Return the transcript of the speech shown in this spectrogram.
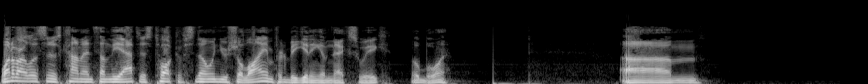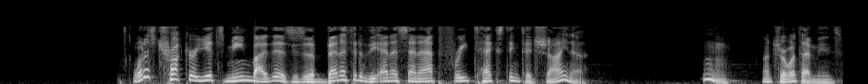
One of our listeners comments on the app, there's talk of snow in Yerushalayim for the beginning of next week. Oh boy. Um, what does Trucker Yitz mean by this? Is it a benefit of the NSN app free texting to China? Hmm, not sure what that means.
